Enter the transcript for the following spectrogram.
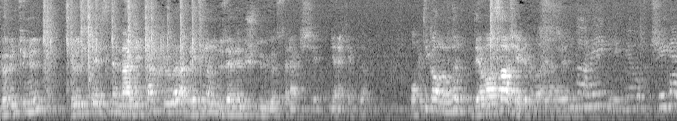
görüntünün göz içerisinde mercekten kırılarak retinanın üzerine düştüğünü gösteren kişi gene Kepler. Optik anlamında devasa şeyleri var yani. Burada araya gireyim. Ya, o şeyler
